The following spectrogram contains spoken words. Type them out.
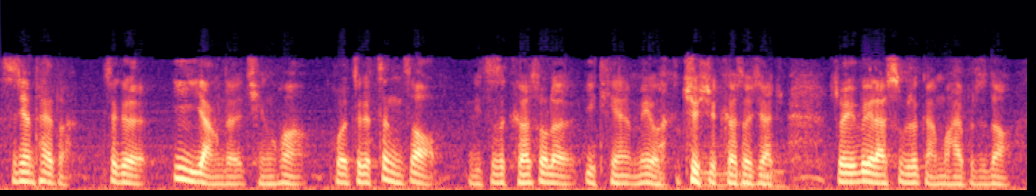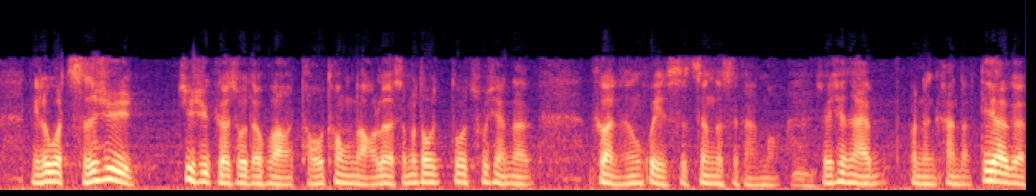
时间太短，这个异样的情况或者这个症状，你只是咳嗽了一天，没有继续咳嗽下去，所以未来是不是感冒还不知道。你如果持续继续咳嗽的话，头痛脑热什么都都出现了，可能会是真的是感冒。所以现在还不能看到。第二个，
